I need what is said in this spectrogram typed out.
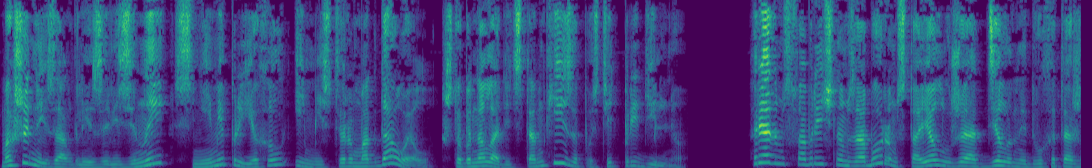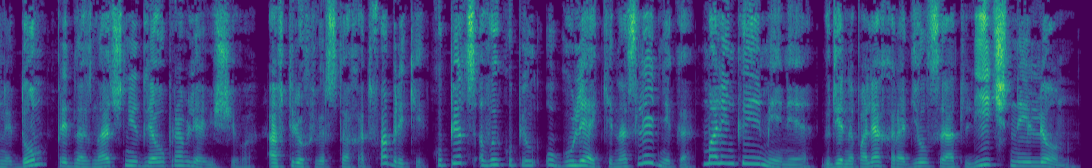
Машины из Англии завезены, с ними приехал и мистер Макдауэлл, чтобы наладить станки и запустить предельню. Рядом с фабричным забором стоял уже отделанный двухэтажный дом, предназначенный для управляющего. А в трех верстах от фабрики купец выкупил у гуляки-наследника маленькое имение, где на полях родился отличный лен.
